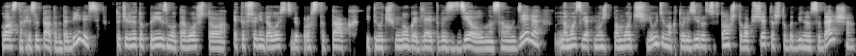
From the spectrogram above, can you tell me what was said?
классных результатов добились, то через эту призму того, что это все не далось тебе просто так, и ты очень многое для этого сделал на самом деле, на мой взгляд, может помочь людям актуализироваться в том, что вообще-то, чтобы двинуться дальше,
